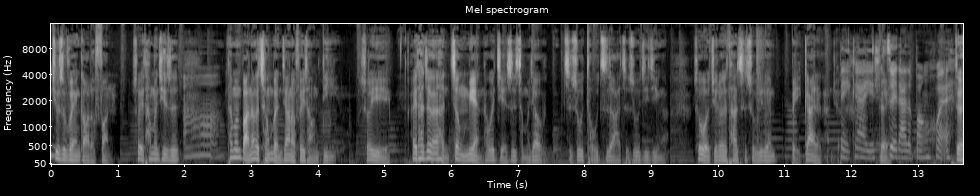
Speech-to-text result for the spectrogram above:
就是 Vanguard 的 fund，所以他们其实啊，他们把那个成本降得非常低，所以哎，他这个人很正面，他会解释什么叫指数投资啊，指数基金啊。所以我觉得他是属于有点北丐的感觉。北丐也是最大的帮会。对，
